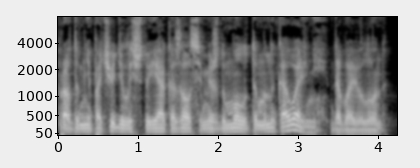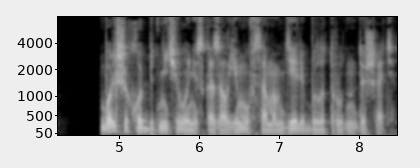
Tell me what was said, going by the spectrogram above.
Правда, мне почудилось, что я оказался между молотом и наковальней, — добавил он. Больше Хоббит ничего не сказал, ему в самом деле было трудно дышать.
